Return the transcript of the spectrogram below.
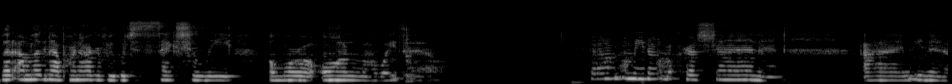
But I'm looking at pornography, which is sexually immoral on my way to hell. But I'm, I'm, you know, I'm a Christian and I'm, you know,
